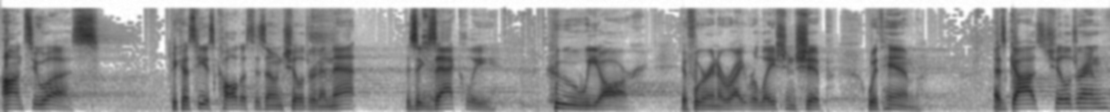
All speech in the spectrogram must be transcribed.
onto us because he has called us his own children. And that is exactly who we are if we're in a right relationship with Him. As God's children,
